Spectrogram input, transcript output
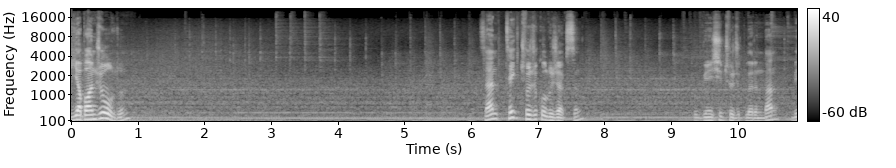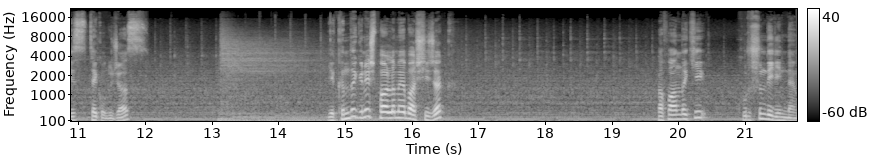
Bir yabancı oldun. Sen tek çocuk olacaksın. Bu güneşin çocuklarından biz tek olacağız. Yakında güneş parlamaya başlayacak. Kafandaki kurşun deliğinden,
